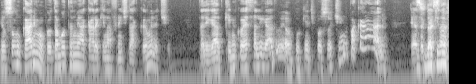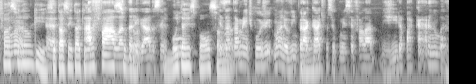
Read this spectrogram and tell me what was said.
eu sou um cara, irmão, pra eu tá botando minha cara aqui na frente da câmera, tio. Tá ligado? Quem me conhece tá ligado mesmo. Porque, tipo, eu sou tímido pra caralho. Essa Isso daqui não é questão, tipo, fácil, mano, não, Gui. é, Você tá sentado aqui não A é fala, fácil, tá ligado? Você, É pô, muita responsa, mano. Exatamente. Tipo, hoje, mano, eu vim pra Uhum. cá, tipo assim, eu comecei a falar gira pra caramba.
